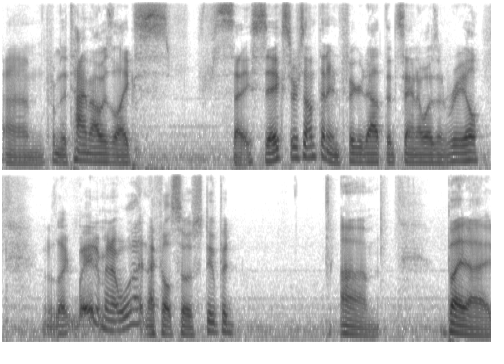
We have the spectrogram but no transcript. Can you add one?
Um, from the time I was like, say, six or something and figured out that Santa wasn't real. I was like, wait a minute, what? And I felt so stupid. Um, but, uh,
